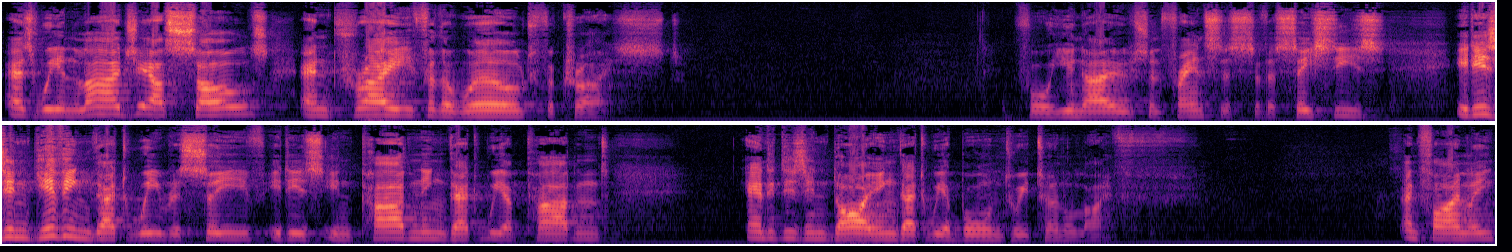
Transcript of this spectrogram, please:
as we enlarge our souls and pray for the world for Christ. For you know, St. Francis of Assisi, it is in giving that we receive, it is in pardoning that we are pardoned, and it is in dying that we are born to eternal life. And finally,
